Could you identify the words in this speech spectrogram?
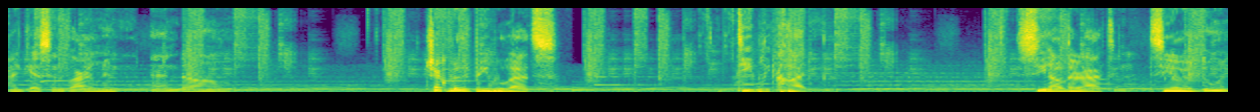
I guess, environment and um, check for the people that's deeply cut. See how they're acting. See how they're doing.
